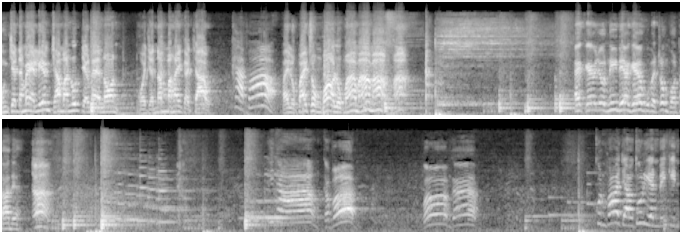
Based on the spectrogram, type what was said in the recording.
มึงจะได้แม่เลี้ยงชาวมนุษย์อย่างแน่นอนพ่อจะนำมาให้กับเจ้า ค่ะพ่อไปลูกไปจงพ่อลูกมามามามาไอ้แกวอยู่นี่เดียวแกวกูไปจงพอตาเดียว อะ รียนไปกิน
